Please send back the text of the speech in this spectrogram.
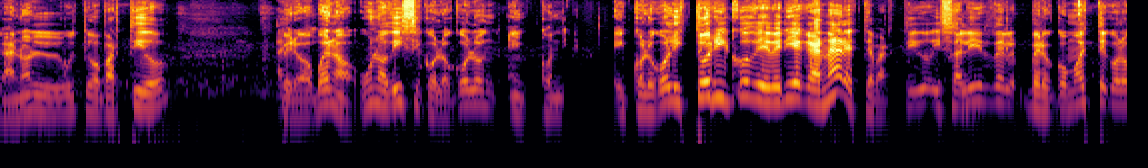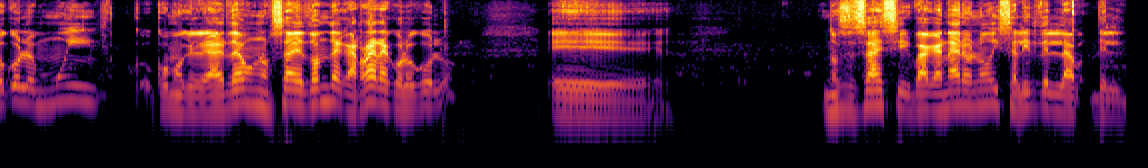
Ganó el último partido. Pero bueno, uno dice Colo Colo en, en, con- en Colo Colo histórico debería ganar este partido y salir del... Pero como este Colo Colo es muy... Como que la verdad uno no sabe dónde agarrar a Colo Colo. eh, no se sabe si va a ganar o no y salir del, del,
